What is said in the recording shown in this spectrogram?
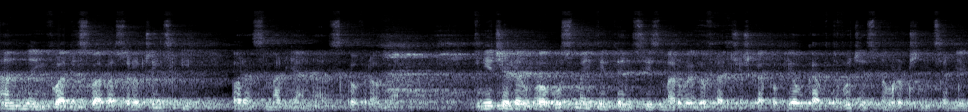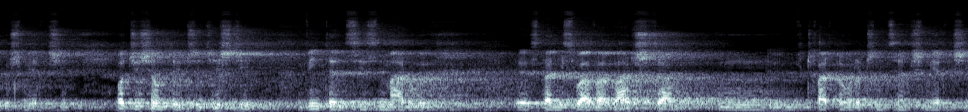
Anny i Władysława Sroczyńskich oraz Mariana Skowrona. W niedzielę o 8 w intencji zmarłego Franciszka Popiołka w 20. rocznicę jego śmierci. O 10.30 w intencji zmarłych e, Stanisława Barszcza czwartą rocznicę śmierci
